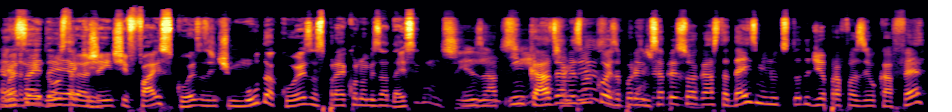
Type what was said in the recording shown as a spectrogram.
Mas essa é na a ideia indústria a aqui. gente faz coisas, a gente muda coisas pra economizar 10 segundos. Sim, Exato. sim, em casa é a mesma coisa. Por exemplo, se a pessoa gasta 10 minutos todo dia para fazer o café,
